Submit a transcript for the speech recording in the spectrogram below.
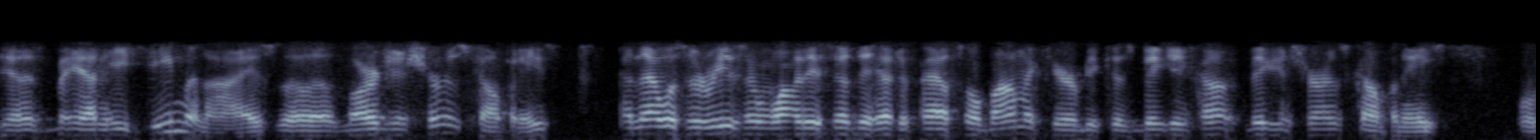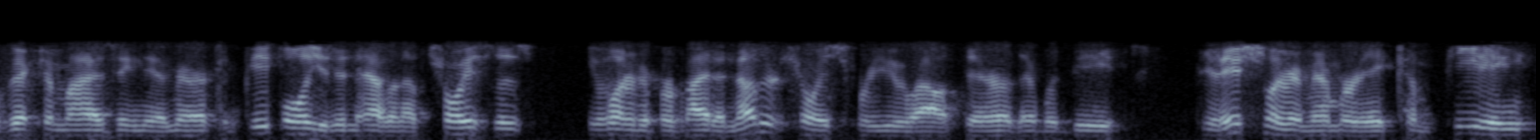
and he demonized the large insurance companies, and that was the reason why they said they had to pass Obamacare because big big insurance companies were victimizing the American people. You didn't have enough choices. He wanted to provide another choice for you out there that would be, initially remember, a competing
